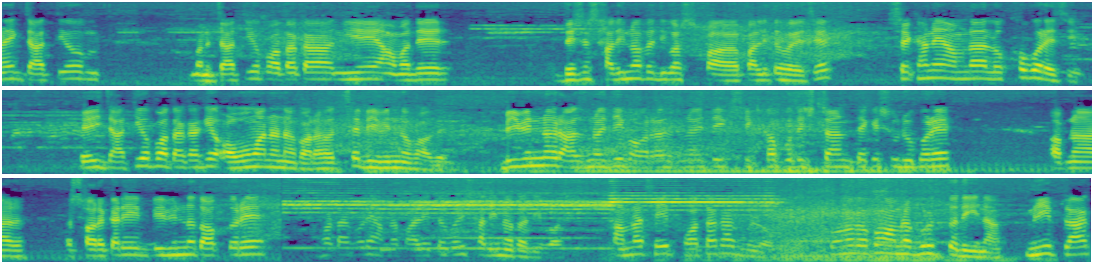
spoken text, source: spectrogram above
অনেক জাতীয় মানে জাতীয় পতাকা নিয়ে আমাদের দেশের স্বাধীনতা দিবস পালিত হয়েছে। সেখানে আমরা লক্ষ্য করেছি, এই জাতীয় পতাকাকে অবমাননা করা হচ্ছে বিভিন্নভাবে। বিভিন্ন রাজনৈতিক, অরাজনৈতিক শিক্ষা প্রতিষ্ঠান থেকে শুরু করে আপনার সরকারি বিভিন্ন দপ্তরে ঘটা করে আমরা পালিত করি স্বাধীনতা দিবস। আমরা সেই পতাকাগুলো কোনো রকম আমরা গুরুত্ব দিই না। মিনি ফ্ল্যাগ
